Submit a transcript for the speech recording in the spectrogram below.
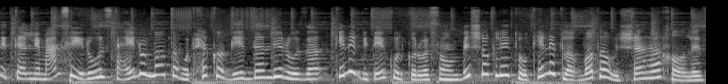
بنتكلم عن فيروز تعالوا اللقطة مضحكة جدا لروزا. كانت بتاكل كرواسون بالشوكليت وكانت لخبطة وشها خالص.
